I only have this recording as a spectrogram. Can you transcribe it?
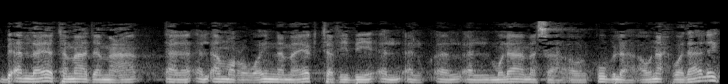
بأن لا يتمادى مع الأمر وإنما يكتفي بالملامسة أو القبلة أو نحو ذلك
